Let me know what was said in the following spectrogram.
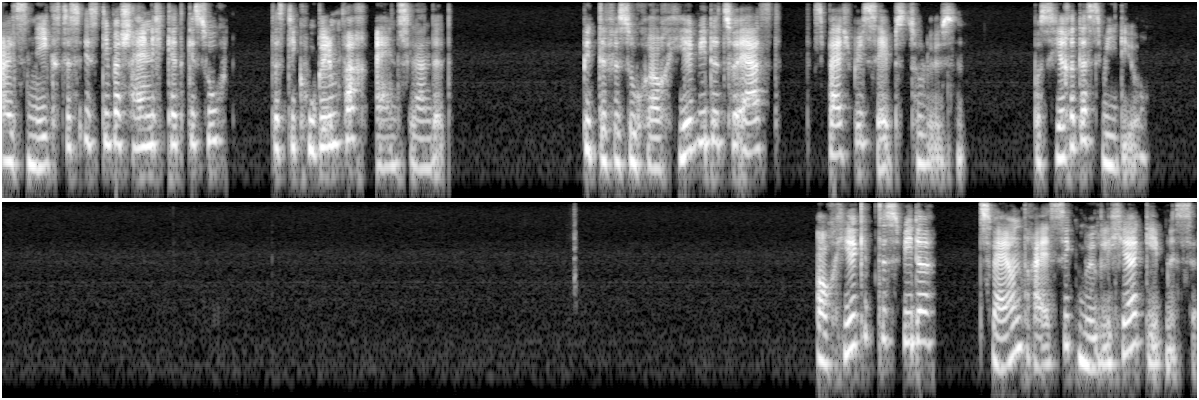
Als nächstes ist die Wahrscheinlichkeit gesucht, dass die Kugel im Fach 1 landet. Bitte versuche auch hier wieder zuerst, das Beispiel selbst zu lösen. Pausiere das Video. Auch hier gibt es wieder 32 mögliche Ergebnisse.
